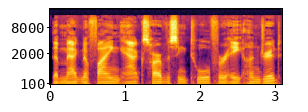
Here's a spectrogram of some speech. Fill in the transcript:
the magnifying axe harvesting tool for 800.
